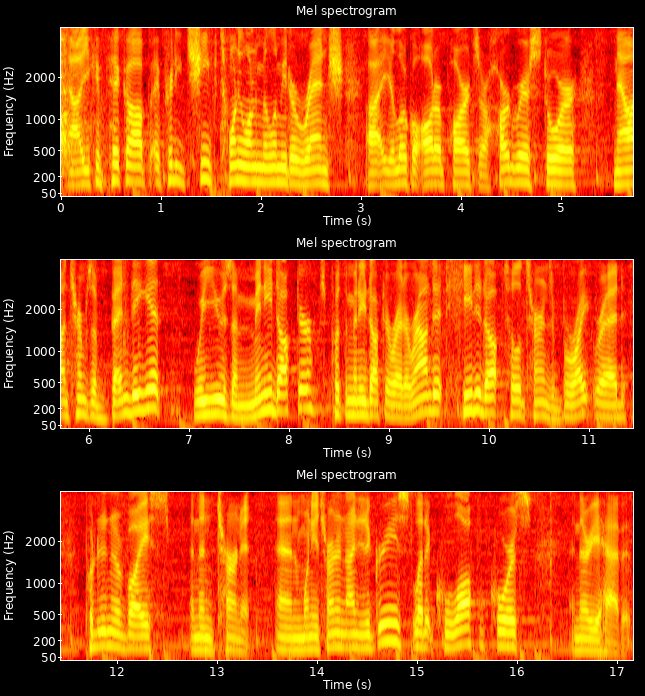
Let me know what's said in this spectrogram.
Now you can pick up a pretty cheap 21 millimeter wrench uh, at your local auto parts or hardware store. Now in terms of bending it, we use a mini ductor, just put the mini ductor right around it, heat it up till it turns bright red, put it in a vise, and then turn it. And when you turn it 90 degrees, let it cool off, of course, and there you have it.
